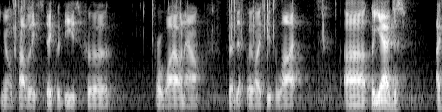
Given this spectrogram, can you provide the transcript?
you know probably stick with these for the for a while now. So I definitely like these a lot. Uh, but yeah, just I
